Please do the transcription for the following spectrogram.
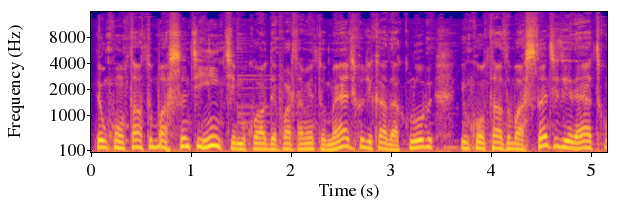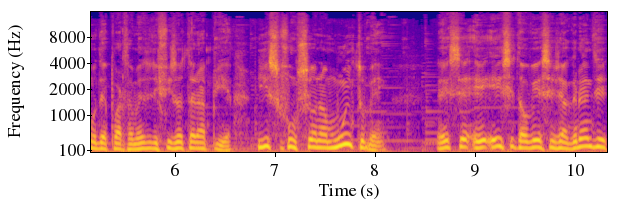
ter um contato bastante íntimo com o departamento médico de cada clube e um contato bastante direto com o departamento de fisioterapia. E isso funciona muito bem. Esse, esse talvez seja grande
